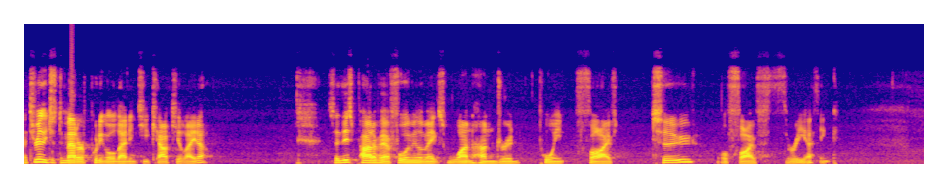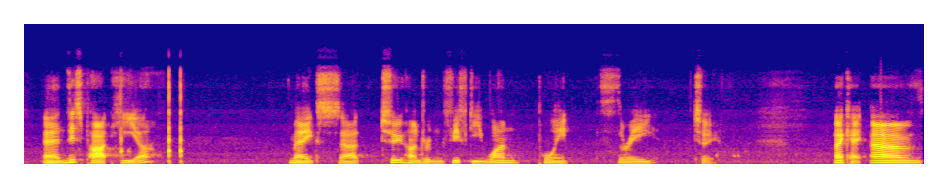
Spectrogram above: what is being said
It's really just a matter of putting all that into your calculator. So this part of our formula makes 100.52 or 53 I think. And this part here makes uh, 251.32. Okay, um,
